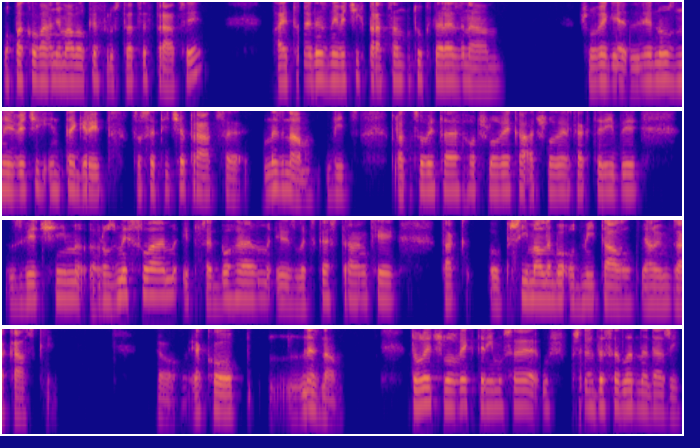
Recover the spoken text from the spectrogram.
opakovaně má velké frustrace v práci a je to jeden z největších pracantů, které znám. Člověk je jednou z největších integrit, co se týče práce. Neznám víc pracovitého člověka a člověka, který by s větším rozmyslem i před Bohem, i z lidské stránky, tak přijímal nebo odmítal, já nevím, zakázky. Jo, jako neznám. Tohle je člověk, který mu se už přes deset let nedaří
